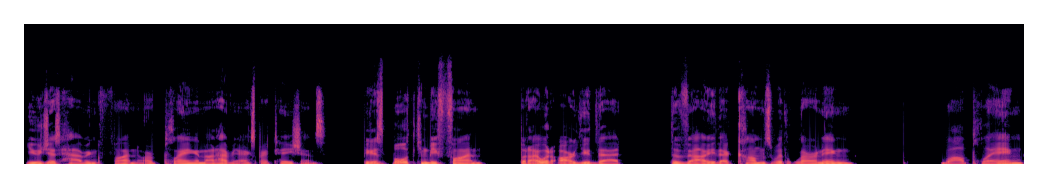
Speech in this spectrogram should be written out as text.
you just having fun or playing and not having expectations? Because both can be fun, but I would argue that the value that comes with learning while playing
